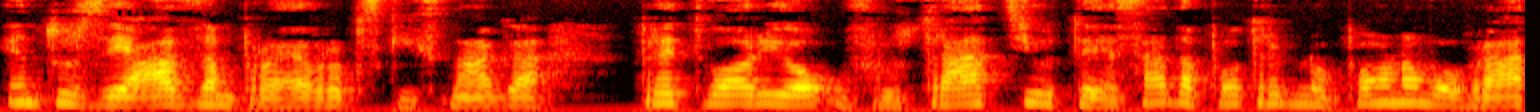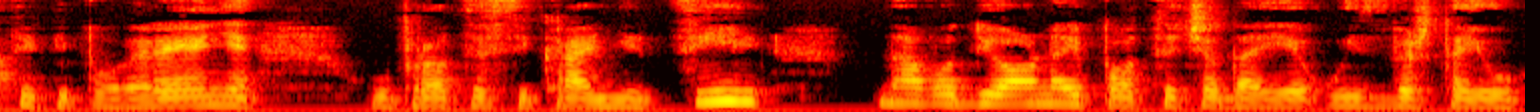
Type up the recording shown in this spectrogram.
entuzijazam proevropskih snaga pretvorio u frustraciju, te je sada potrebno ponovo vratiti poverenje u procesi krajnji cilj, navodi ona i podsjeća da je u izveštaju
